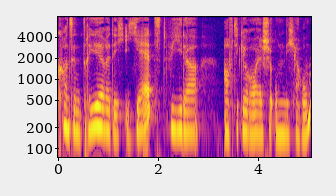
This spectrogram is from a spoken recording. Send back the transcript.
Konzentriere dich jetzt wieder auf die Geräusche um dich herum.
